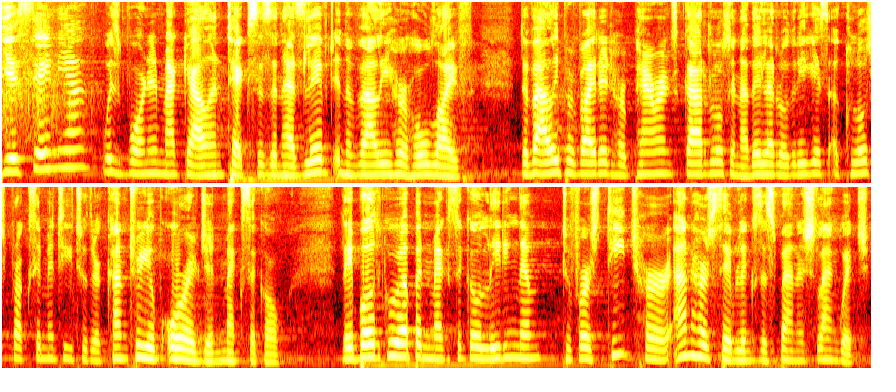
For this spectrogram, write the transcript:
Yesenia was born in McAllen, Texas, and has lived in the valley her whole life. The valley provided her parents, Carlos and Adela Rodriguez, a close proximity to their country of origin, Mexico. They both grew up in Mexico, leading them to first teach her and her siblings the Spanish language.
